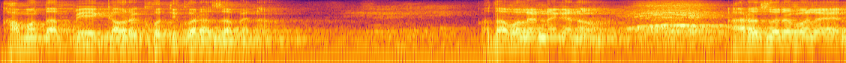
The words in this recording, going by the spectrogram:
ক্ষমতা পেয়ে কাউরে ক্ষতি করা যাবে না। কথা বলেন না কেন? আরও জোরে বলেন।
